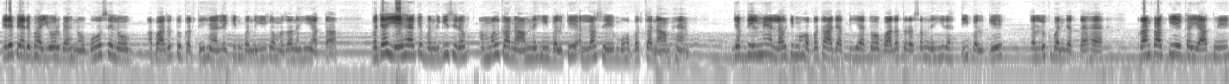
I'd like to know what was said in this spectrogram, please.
میرے پیارے بھائیوں اور بہنوں، بہت سے لوگ عبادت تو کرتے ہیں لیکن بندگی کا مزہ نہیں آتا۔ وجہ یہ ہے کہ بندگی صرف عمل کا نام نہیں بلکہ اللہ سے محبت کا نام ہے۔ جب دل میں اللہ کی محبت آ جاتی ہے تو عبادت رسم نہیں رہتی بلکہ تعلق بن جاتا ہے۔ قرآن پاک کی ایک آیات میں،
